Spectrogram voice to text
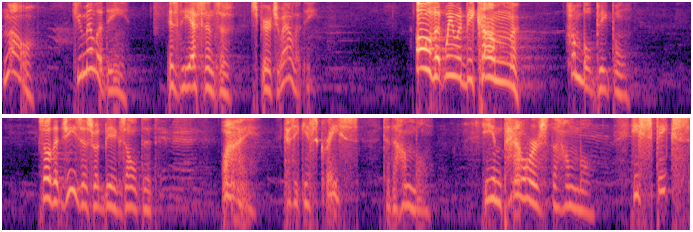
No. Humility is the essence of spirituality. Oh, that we would become humble people so that Jesus would be exalted. Amen. Why? Because he gives grace to the humble, he empowers the humble, he speaks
